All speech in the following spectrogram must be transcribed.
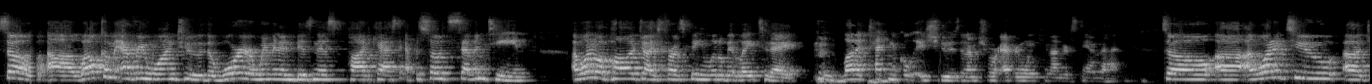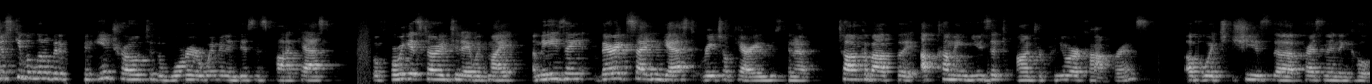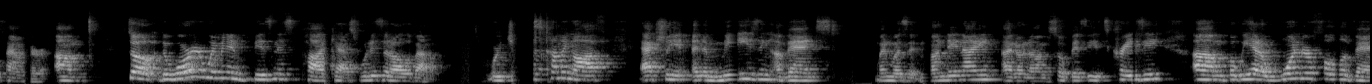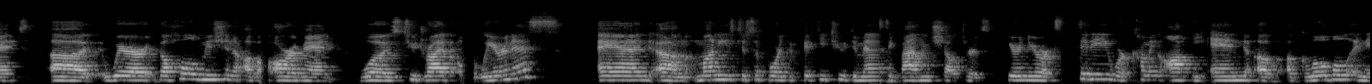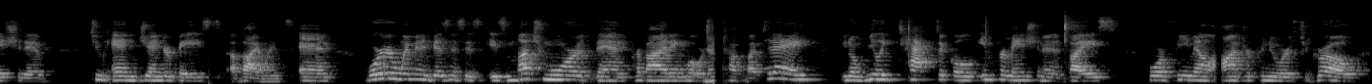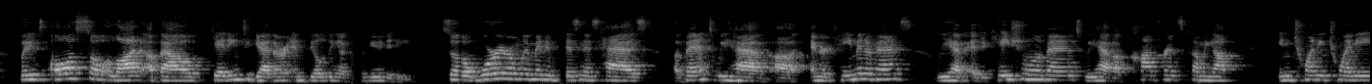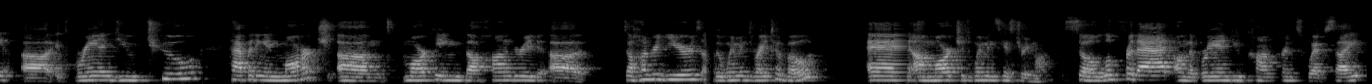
So, uh, welcome everyone to the Warrior Women in Business podcast, episode 17. I want to apologize for us being a little bit late today. a lot of technical issues, and I'm sure everyone can understand that. So, uh, I wanted to uh, just give a little bit of an intro to the Warrior Women in Business podcast before we get started today with my amazing, very exciting guest, Rachel Karry, who's going to talk about the upcoming Music Entrepreneur Conference, of which she is the president and co founder. Um, so, the Warrior Women in Business podcast, what is it all about? We're just coming off actually an amazing event. When was it? Monday night? I don't know. I'm so busy. It's crazy. Um, but we had a wonderful event uh, where the whole mission of our event was to drive awareness and um, monies to support the 52 domestic violence shelters here in New York City. We're coming off the end of a global initiative to end gender-based violence. And Warrior Women in Business is, is much more than providing what we're going to talk about today, you know, really tactical information and advice for female entrepreneurs to grow, but it's also a lot about getting together and building a community. So Warrior Women in Business has events, we have uh, entertainment events, we have educational events, we have a conference coming up in 2020. Uh, it's Brand You two happening in March, um, marking the 100 uh, it's 100 years of the women's right to vote, and um, March is Women's History Month. So look for that on the Brand You Conference website.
